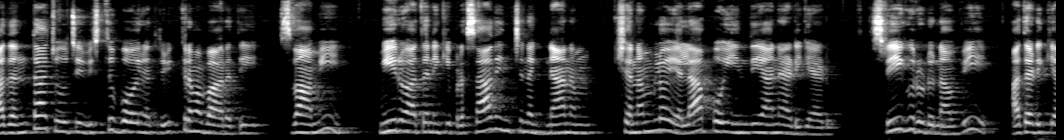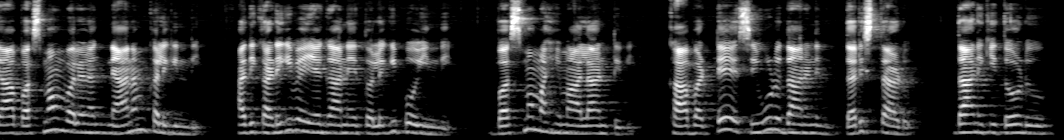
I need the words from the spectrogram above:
అదంతా చూచి విస్తుపోయిన త్రివిక్రమ భారతి స్వామి మీరు అతనికి ప్రసాదించిన జ్ఞానం క్షణంలో ఎలా పోయింది? అని అడిగాడు. శ్రీగురుడు నవ్వి అతడికి ఆ భస్మం వలన జ్ఞానం కలిగింది. అది కడిగివేయగానే తొలగిపోయింది. భస్మ మహిమ అలాంటిది కాబట్టే శివుడు దానిని ధరిస్తాడు. దానికి తోడు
